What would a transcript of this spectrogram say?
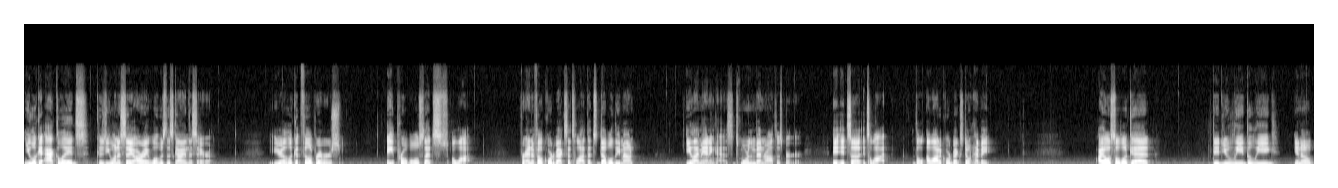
you look at accolades because you want to say, all right, what was this guy in this era? You look at Philip Rivers, eight Pro Bowls. That's a lot for NFL quarterbacks. That's a lot. That's double the amount Eli Manning has. It's more than Ben Roethlisberger. It, it's a it's a lot. The, a lot of quarterbacks don't have eight. I also look at did you lead the league? You know,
